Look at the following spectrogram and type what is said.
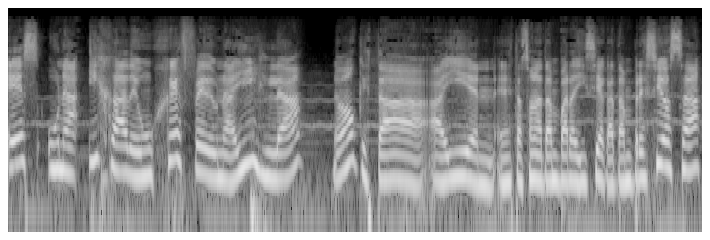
es una hija de un jefe de una isla, ¿no? Que está ahí en, en esta zona tan paradisíaca, tan preciosa.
